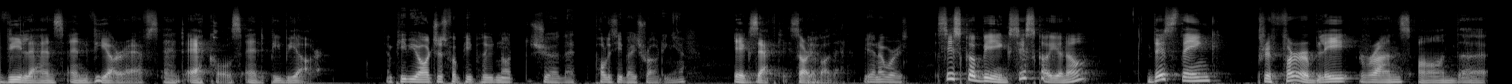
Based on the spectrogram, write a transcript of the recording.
VLANs and VRFs and ACLs and PBR. And PBR just for people who are not sure that policy-based routing. Yeah. Exactly. Sorry Yeah. about that. Yeah. No worries. Cisco being Cisco, you know, this thing preferably runs on the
